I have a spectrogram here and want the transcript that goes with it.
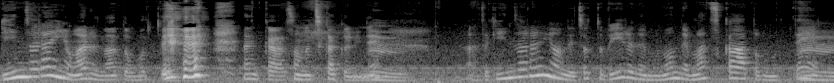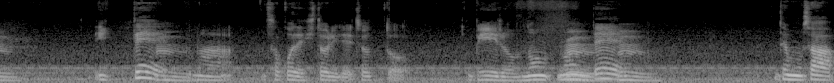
銀座ライオンあるなと思って。なんかその近くにね、うん。あと銀座ライオンでちょっとビールでも飲んで待つかと思ってうん。行って、うん。まあそこで一人でちょっとビールを飲飲んで、でもさ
